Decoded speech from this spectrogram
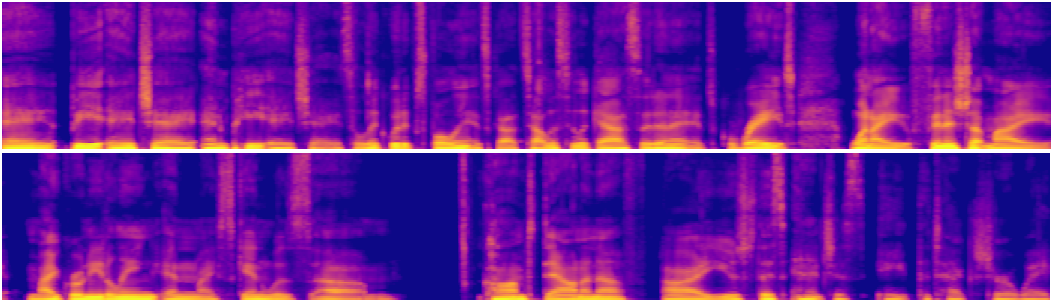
a, BHA, and PHA. It's a liquid exfoliant. It's got salicylic acid in it. It's great. When I finished up my microneedling and my skin was um, calmed down enough, I used this and it just ate the texture away.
